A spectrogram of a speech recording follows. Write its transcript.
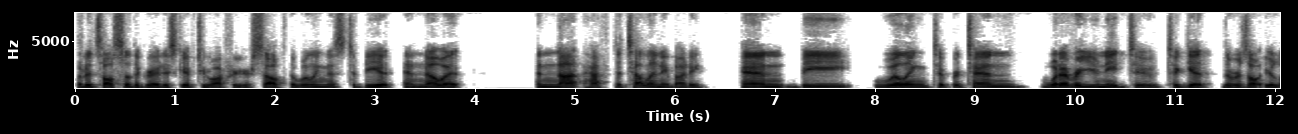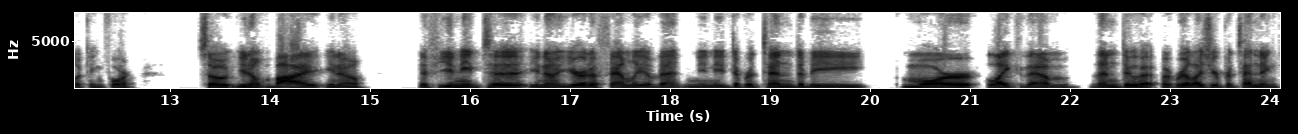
but it's also the greatest gift you offer yourself the willingness to be it and know it and not have to tell anybody and be willing to pretend whatever you need to to get the result you're looking for. So you don't buy, you know, if you need to, you know, you're at a family event and you need to pretend to be more like them, then do it, but realize you're pretending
